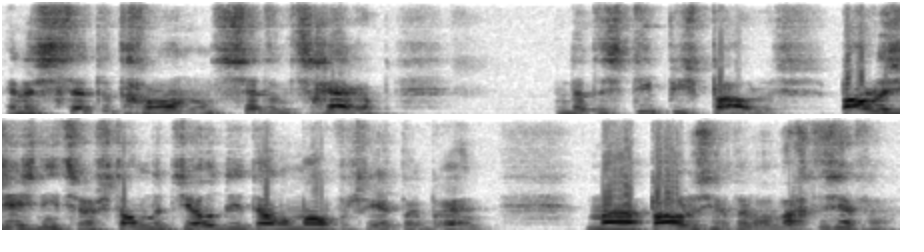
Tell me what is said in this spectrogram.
en hij zet het gewoon ontzettend scherp. En dat is typisch Paulus. Paulus is niet zo'n standaard Jood die het allemaal voorzichtig brengt, maar Paulus zegt, wacht eens even.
